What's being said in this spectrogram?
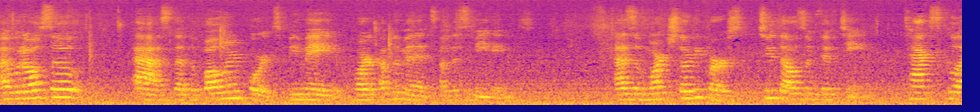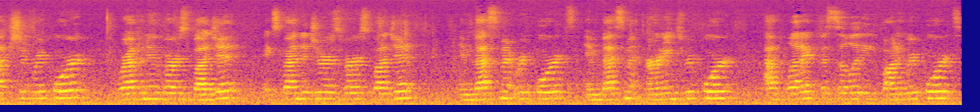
I would also ask that the following reports be made part of the minutes of this meeting. As of March thirty-first, two thousand fifteen, tax collection report, revenue versus budget, expenditures versus budget, investment reports, investment earnings report, athletic facility fund reports,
